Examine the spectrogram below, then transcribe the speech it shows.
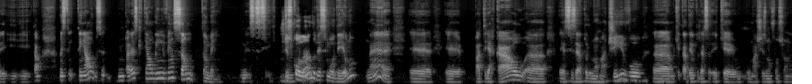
e, e tal. Mas tem, tem, algo, me parece que tem algo em invenção também, descolando Sim. desse modelo, né, é, é, patriarcal, uh, cis heteronormativo, uh, que está dentro dessa, que o machismo funciona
